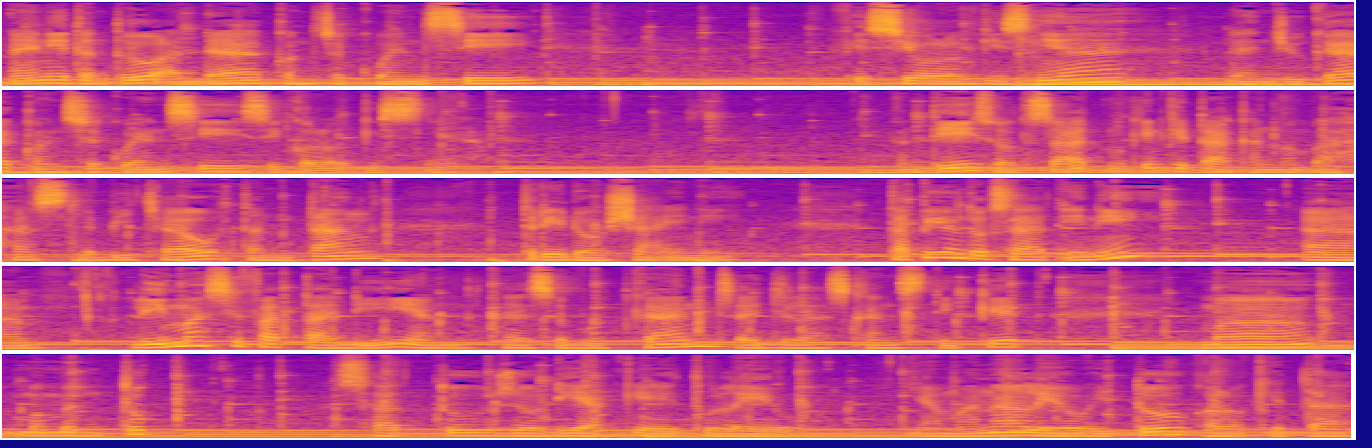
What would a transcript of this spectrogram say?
Nah, ini tentu ada konsekuensi fisiologisnya dan juga konsekuensi psikologisnya. Nanti suatu saat mungkin kita akan membahas lebih jauh tentang tridosha ini. Tapi untuk saat ini uh, lima sifat tadi yang saya sebutkan, saya jelaskan sedikit, me membentuk satu zodiak yaitu Leo. Yang mana Leo itu kalau kita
